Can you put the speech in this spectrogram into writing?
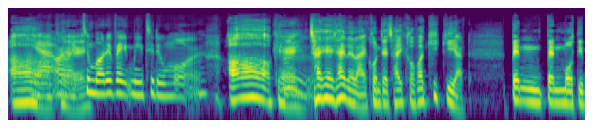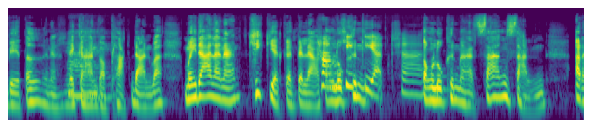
Ah, yeah, or like okay. to motivate me to do more. อ๋อโอเคใช่ใช่ใช่หลายๆคนจะใช้คาว่าขี้เกียจเป็นเป็น motivator นะในการแบบผลักดันว่าไม่ได้แล้วนะขี้เกียจเกินไปแล้วต้องลุกขึ้นห้ามขี้เกียจใช่ต้องลุกขึ้นมาสร้างสรรค์อะไร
